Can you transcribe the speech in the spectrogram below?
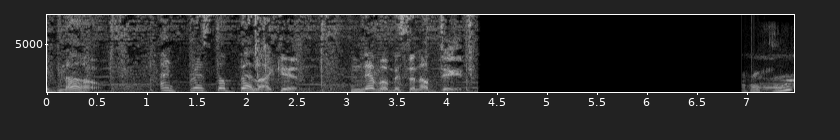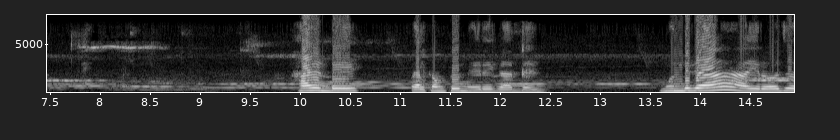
Subscribe now and press the bell icon. Never miss an update. Hi అండి వెల్కమ్ టు మేరీ గార్డెన్ ముందుగా ఈరోజు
